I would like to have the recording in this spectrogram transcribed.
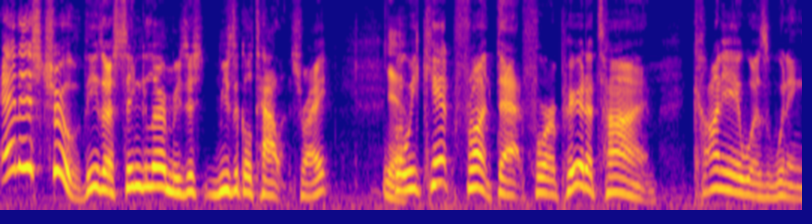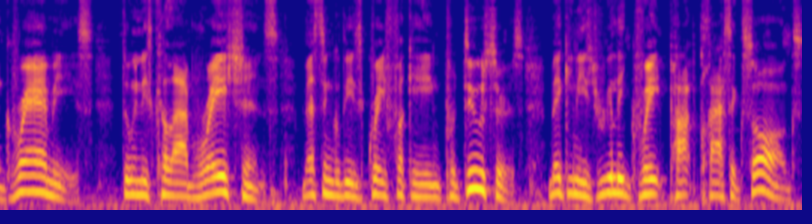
And it's true. These are singular music- musical talents, right? Yeah. But we can't front that for a period of time, Kanye was winning Grammys, doing these collaborations, messing with these great fucking producers, making these really great pop classic songs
